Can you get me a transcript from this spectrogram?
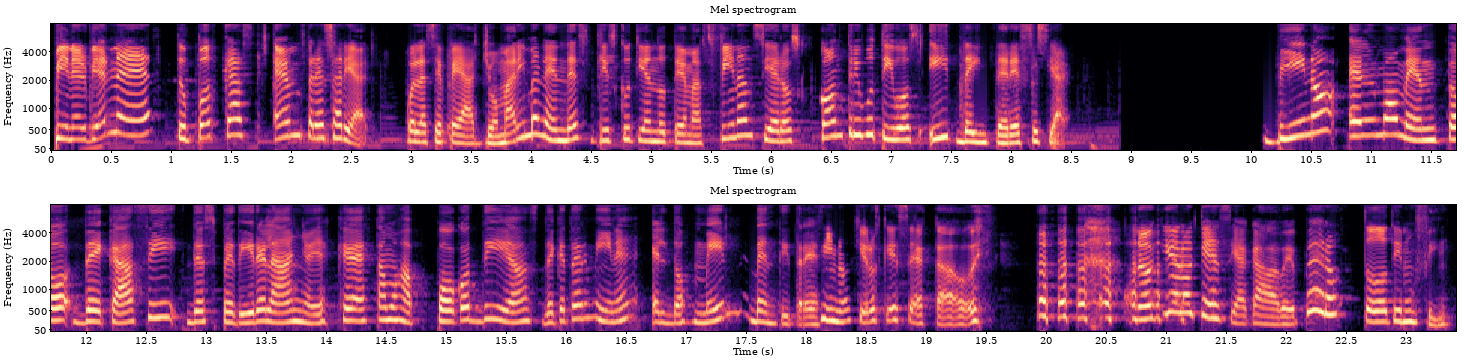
Viene el viernes, tu podcast empresarial. Con la CPA Yomari Meléndez discutiendo temas financieros, contributivos y de interés social. Vino el momento de casi despedir el año y es que estamos a pocos días de que termine el 2023. Y no quiero que se acabe. no quiero que se acabe, pero todo tiene un fin.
